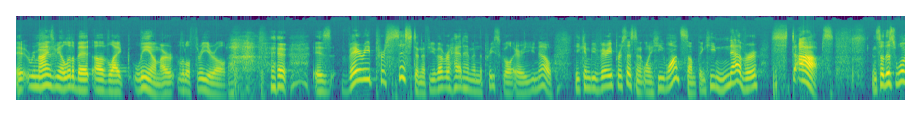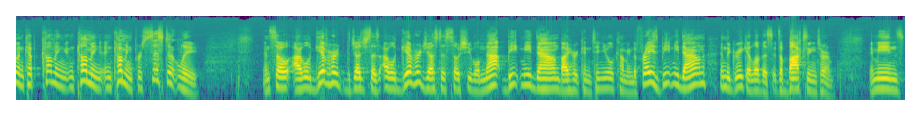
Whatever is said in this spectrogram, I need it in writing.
It reminds me a little bit of like Liam, our little three year old, is very persistent. If you've ever had him in the preschool area, you know he can be very persistent. When he wants something, he never stops. And so this woman kept coming and coming and coming persistently. And so I will give her, the judge says, I will give her justice so she will not beat me down by her continual coming. The phrase beat me down in the Greek, I love this, it's a boxing term. It means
